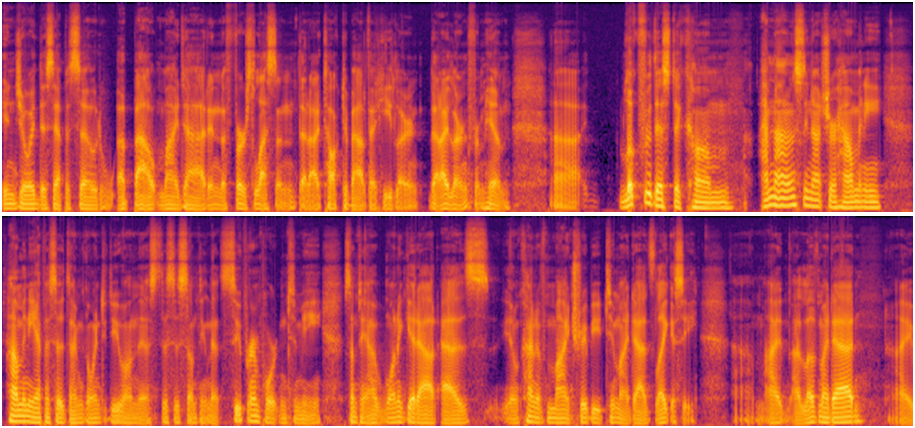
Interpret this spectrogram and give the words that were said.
enjoyed this episode about my dad and the first lesson that I talked about that he learned that I learned from him. Uh, look for this to come. I'm not honestly not sure how many how many episodes I'm going to do on this. This is something that's super important to me, something I want to get out as, you know, kind of my tribute to my dad's legacy. Um, I, I love my dad. I,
